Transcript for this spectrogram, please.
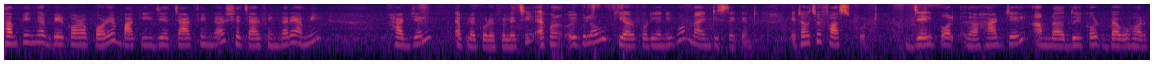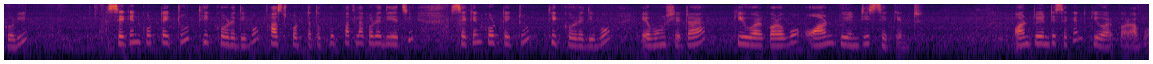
থাম ফিঙ্গার বের করার পরে বাকি যে চার ফিঙ্গার সে চার ফিঙ্গারে আমি হার্ড জেল অ্যাপ্লাই করে ফেলেছি। এখন ওইগুলোও কেয়ার করিয়ে নিব নাইনটি সেকেন্ড এটা হচ্ছে ফার্স্ট কোট জেল পল হার্ড জেল আমরা দুই কোট ব্যবহার করি। সেকেন্ড কোটটা একটু ঠিক করে দিব। ফার্স্ট কোটটা তো খুব পাতলা করে দিয়েছি। সেকেন্ড কোটটা একটু ঠিক করে দিব এবং সেটা কিউআর করাবো one twenty second one twenty second cure করাবো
